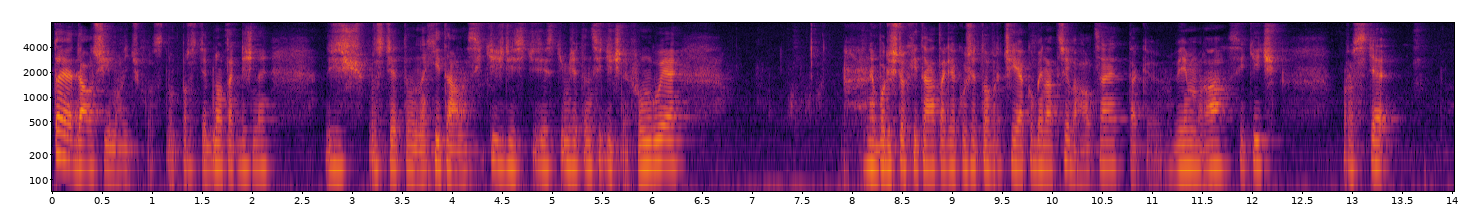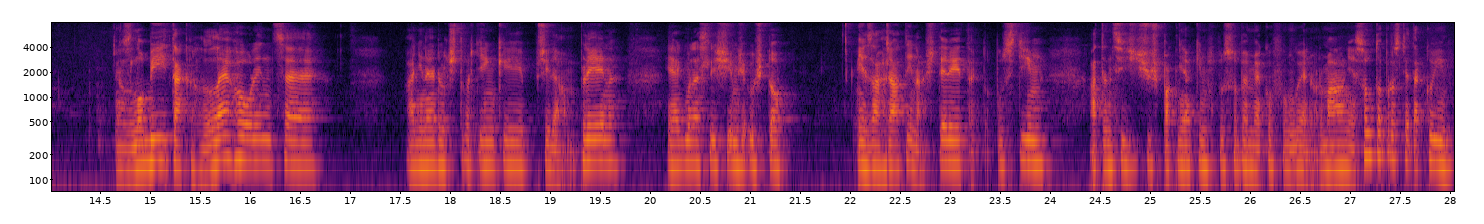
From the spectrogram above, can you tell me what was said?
to je další maličkost. No prostě, no tak když ne, když prostě to nechytá na sítič, když zjistím, že ten sítič nefunguje, nebo když to chytá tak, jako že to vrčí jakoby na tři válce, tak vím, a sítič prostě zlobí, tak lehoulince ani ne do čtvrtinky přidám plyn. Jakmile slyším, že už to je zahřátý na 4, tak to pustím a ten sítič už pak nějakým způsobem jako funguje normálně. Jsou to prostě takový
